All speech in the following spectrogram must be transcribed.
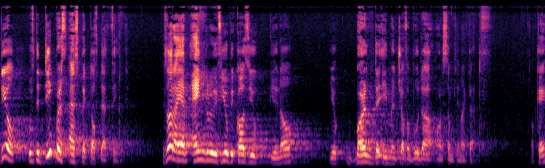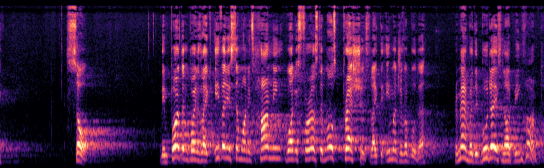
deal with the deepest aspect of that thing. It's not I am angry with you because you, you know, you burned the image of a Buddha or something like that. Okay? So, the important point is like, even if someone is harming what is for us the most precious, like the image of a Buddha, remember the Buddha is not being harmed.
